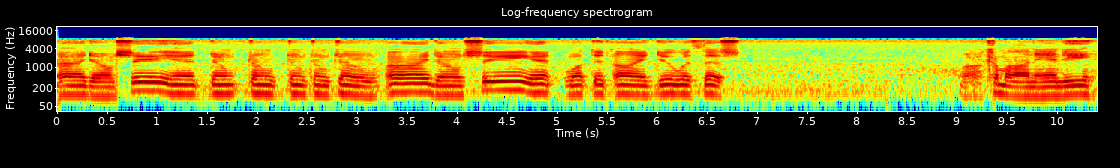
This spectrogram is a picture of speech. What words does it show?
I don't see it. Don't, don't, don't. I don't see it. What did I do with this? Oh, come on, Andy.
